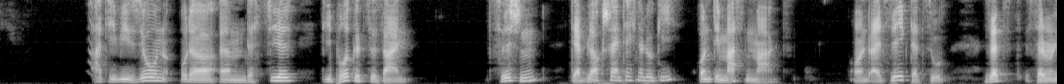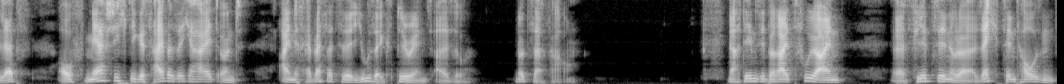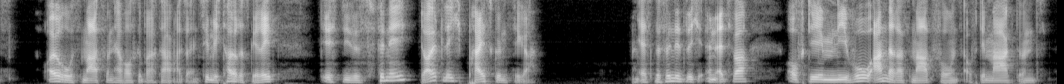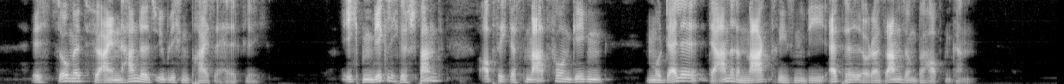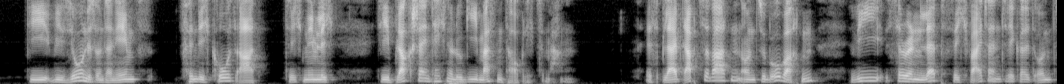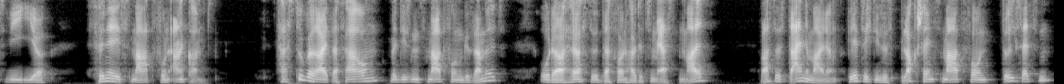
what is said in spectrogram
hat die Vision oder ähm, das Ziel, die Brücke zu sein zwischen der Blockchain-Technologie und dem Massenmarkt. Und als Weg dazu setzt Seren Labs auf mehrschichtige Cybersicherheit und eine verbesserte User Experience, also Nutzererfahrung. Nachdem sie bereits früher ein äh, 14 oder 16.000 Euro Smartphone herausgebracht haben, also ein ziemlich teures Gerät, ist dieses Finney deutlich preisgünstiger. Es befindet sich in etwa auf dem Niveau anderer Smartphones auf dem Markt und ist somit für einen handelsüblichen Preis erhältlich. Ich bin wirklich gespannt, ob sich das Smartphone gegen Modelle der anderen Marktriesen wie Apple oder Samsung behaupten kann. Die Vision des Unternehmens finde ich großartig, nämlich die Blockchain-Technologie massentauglich zu machen. Es bleibt abzuwarten und zu beobachten, wie Siren Labs sich weiterentwickelt und wie ihr Finney Smartphone ankommt. Hast du bereits Erfahrungen mit diesem Smartphone gesammelt oder hörst du davon heute zum ersten Mal? Was ist deine Meinung? Wird sich dieses Blockchain-Smartphone durchsetzen?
